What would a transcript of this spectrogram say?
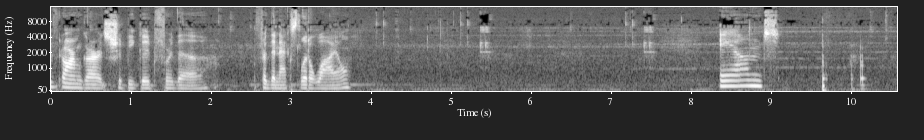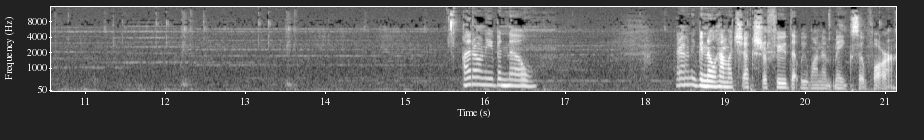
Five arm guards should be good for the for the next little while. And I don't even know I don't even know how much extra food that we want to make so far.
